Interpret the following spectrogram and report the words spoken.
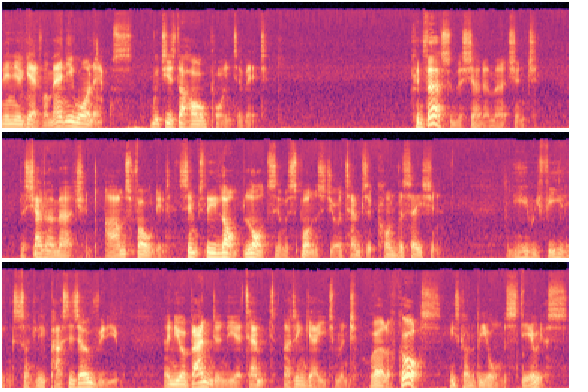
than you get from anyone else, which is the whole point of it. Converse with the Shadow Merchant. The Shadow Merchant, arms folded, simply nods in response to your attempts at conversation. An eerie feeling suddenly passes over you, and you abandon the attempt at engagement. Well, of course, he's got to be all mysterious.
